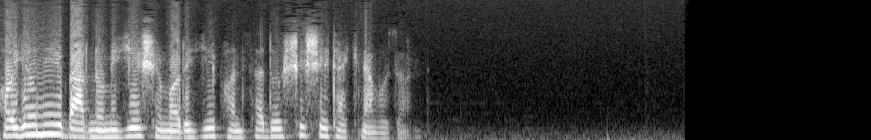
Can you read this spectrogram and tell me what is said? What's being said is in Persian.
پایان برنامه شماره 506 تکنوازان.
